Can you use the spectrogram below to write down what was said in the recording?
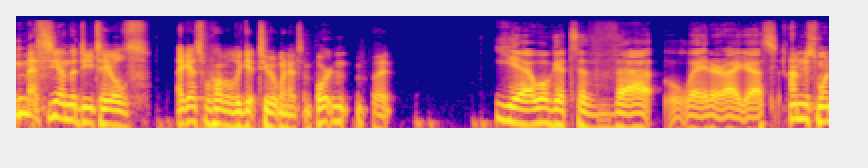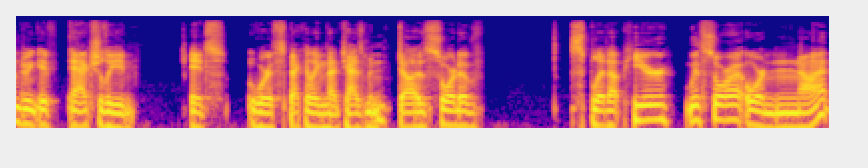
messy on the details. I guess we'll probably get to it when it's important, but yeah we'll get to that later i guess I'm just wondering if actually it's worth speculating that Jasmine does sort of split up here with Sora or not.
